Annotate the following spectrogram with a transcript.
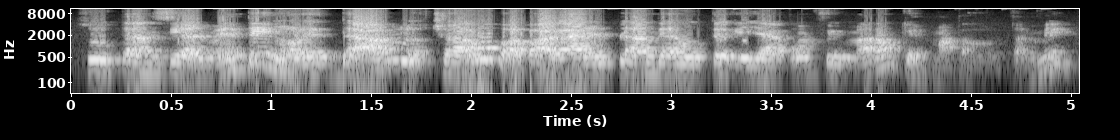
sustancialmente y no les dan los chavos para pagar el plan de ajuste que ya confirmaron que es matador también.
